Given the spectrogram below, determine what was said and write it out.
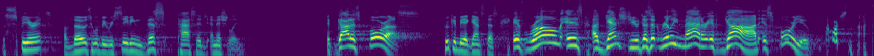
the spirit of those who would be receiving this passage initially. If God is for us, who can be against us? If Rome is against you, does it really matter if God is for you? Of course not.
